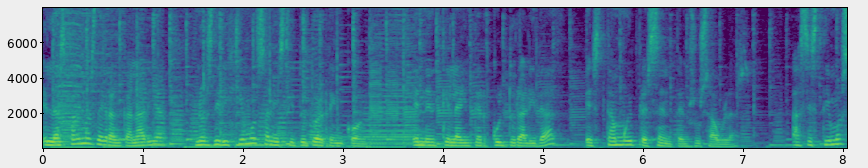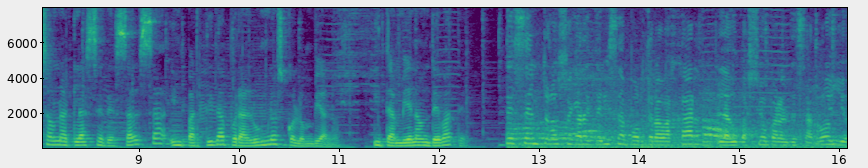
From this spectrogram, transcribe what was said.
En Las Palmas de Gran Canaria nos dirigimos al Instituto El Rincón, en el que la interculturalidad está muy presente en sus aulas. Asistimos a una clase de salsa impartida por alumnos colombiaos y también a un debate. Este centro se caracteriza por trabajar la educación para el desarrollo.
